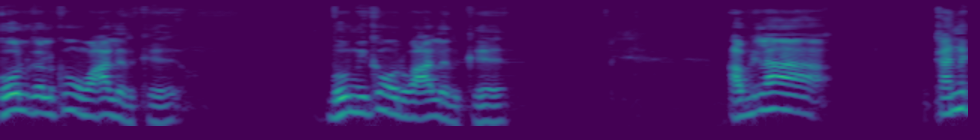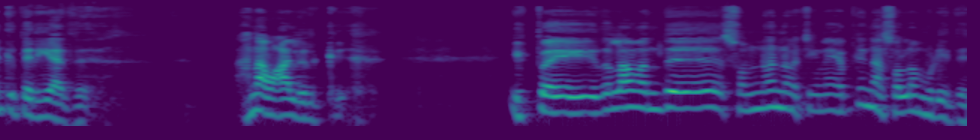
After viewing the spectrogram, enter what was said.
கோள்களுக்கும் வால் இருக்குது பூமிக்கும் ஒரு வால் இருக்குது அப்படிலாம் கண்ணுக்கு தெரியாது. ஆனால் வால் இருக்குது இப்போ இதெல்லாம் வந்து சொன்னேன்னு வச்சிங்கன்னா எப்படி நான் சொல்ல முடியுது?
